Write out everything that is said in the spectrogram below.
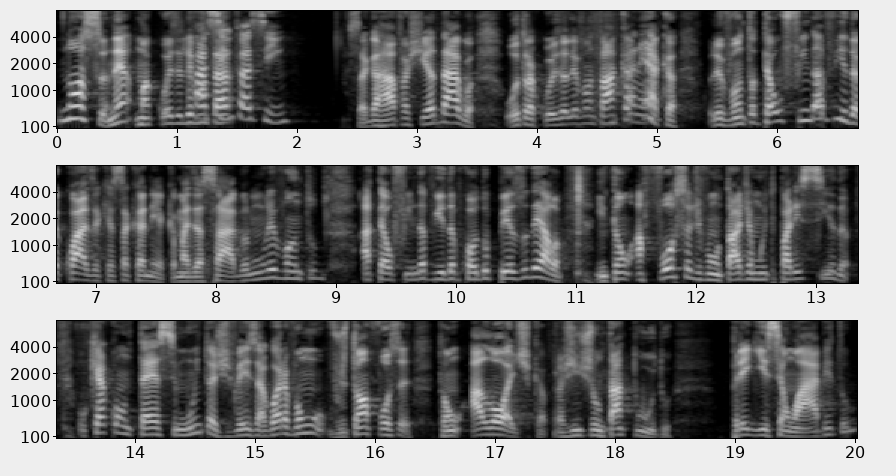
nossa, né? Uma coisa é levantar Facinho, facinho. essa garrafa cheia d'água. Outra coisa é levantar uma caneca. Eu levanto até o fim da vida, quase aqui essa caneca. Mas essa água eu não levanto até o fim da vida por causa do peso dela. Então a força de vontade é muito parecida. O que acontece muitas vezes. Agora vamos. Então a força. Então a lógica, pra gente juntar tudo. Preguiça é um hábito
